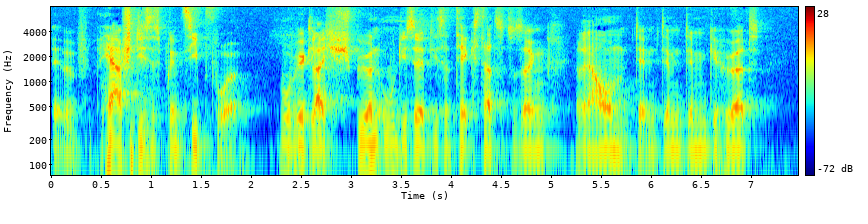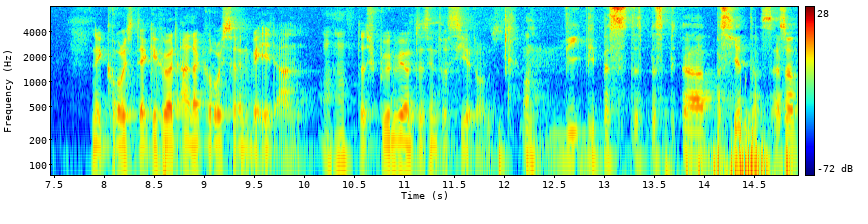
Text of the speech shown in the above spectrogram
äh, herrscht dieses Prinzip vor, wo wir gleich spüren, oh, diese, dieser Text hat sozusagen Raum, dem, dem, dem gehört eine größ der gehört einer größeren Welt an. Mhm. Das spüren wir und das interessiert uns. Und wie, wie das, das, das, äh, passiert das? Also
